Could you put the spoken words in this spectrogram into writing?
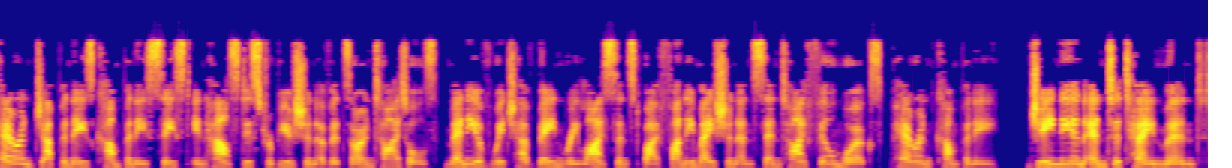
Parent Japanese company ceased in-house distribution of its own titles, many of which have been re-licensed by Funimation and Sentai Filmworks. Parent company, Geneon Entertainment,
